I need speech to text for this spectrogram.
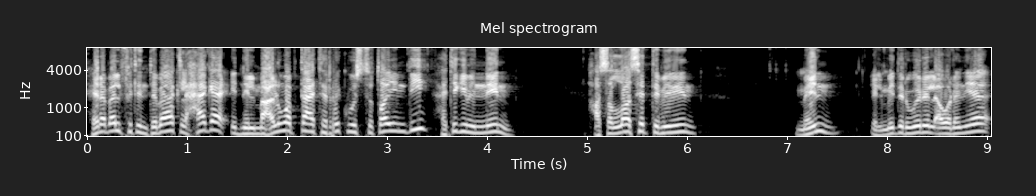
هنا بلفت انتباهك لحاجة إن المعلومة بتاعت ال request time دي هتيجي منين؟ حصل لها set منين؟ من ال middleware الأولانية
